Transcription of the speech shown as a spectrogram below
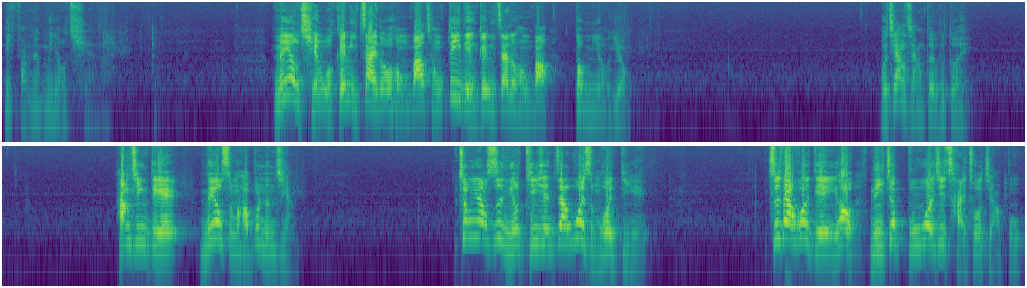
你反而没有钱了。没有钱，我给你再多红包，从低点给你再多红包都没有用。我这样讲对不对？行情跌没有什么好不能讲，重要是你要提前知道为什么会跌，知道会跌以后，你就不会去踩错脚步，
